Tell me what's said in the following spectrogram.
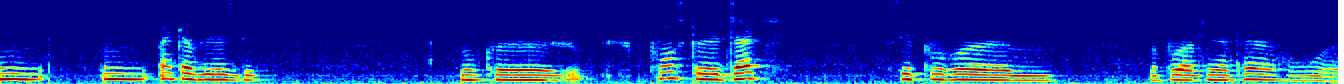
un câble USB. Donc, euh, je, pense que jack, c'est pour, euh, bah, l'ordinateur ou euh,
